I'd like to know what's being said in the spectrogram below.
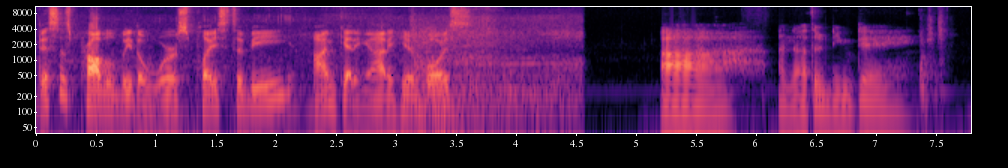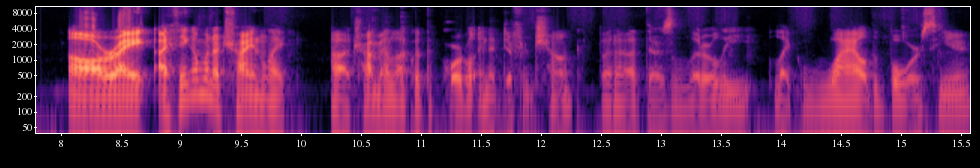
this is probably the worst place to be. I'm getting out of here, boys. Ah, another new day. Alright, I think I'm gonna try and, like, uh, try my luck with the portal in a different chunk. But, uh, there's literally, like, wild boars here.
